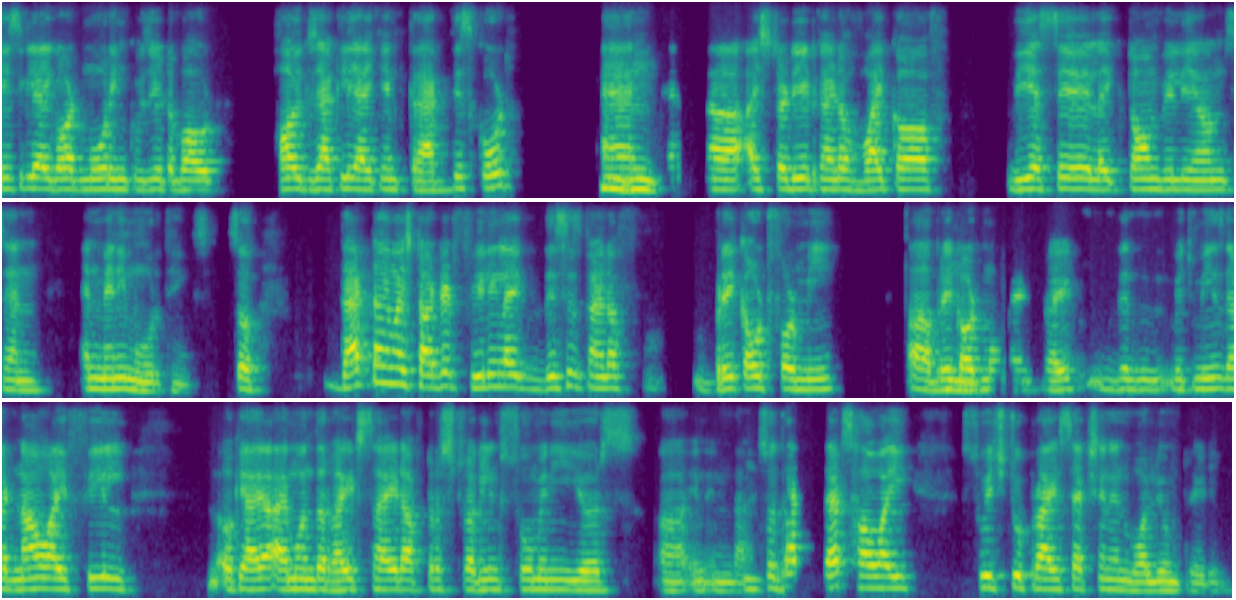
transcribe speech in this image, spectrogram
basically i got more inquisitive about how exactly i can crack this code Hmm. and Hmm. then, uh, i studied kind of wyckoff vsa like tom williams and and many more things so that time i started feeling like this is kind of breakout for me uh, Hmm. breakout moment right then which means that now i feel okay I, i'm on the right side after struggling so many years uh, in in Hmm. that so that that's how i switched to price action and volume trading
